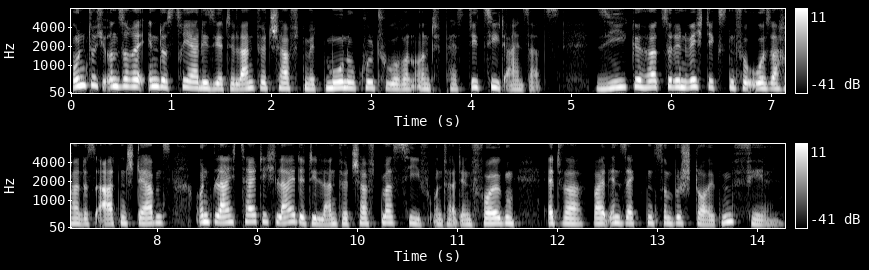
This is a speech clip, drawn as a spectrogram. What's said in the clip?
Und durch unsere industrialisierte Landwirtschaft mit Monokulturen und Pestizideinsatz. Sie gehört zu den wichtigsten Verursachern des Artensterbens und gleichzeitig leidet die Landwirtschaft massiv unter den Folgen, etwa weil Insekten zum Bestäuben fehlen.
